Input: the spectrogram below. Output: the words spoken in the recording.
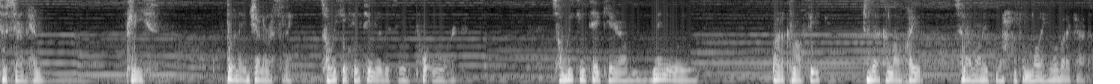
to serve him. Please donate generously so we can continue this important work, so we can take care of many ways بارك الله فيك. جزاك الله خير. السلام عليكم ورحمة الله وبركاته.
